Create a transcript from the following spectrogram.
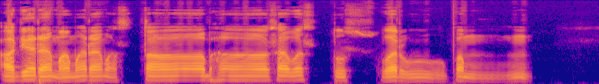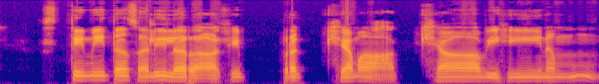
अजरममरमस्ताभासवस्तुस्वरूपम्। स्तिमितसलिलराशिप्रख्यमाख्याविहीनम्।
